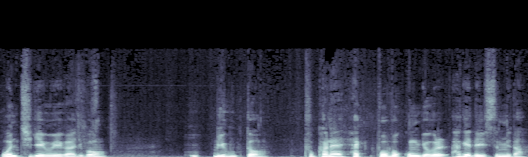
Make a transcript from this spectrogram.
원칙에 의해 가지고 미국도 북한의 핵 보복 공격을 하게 돼 있습니다.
